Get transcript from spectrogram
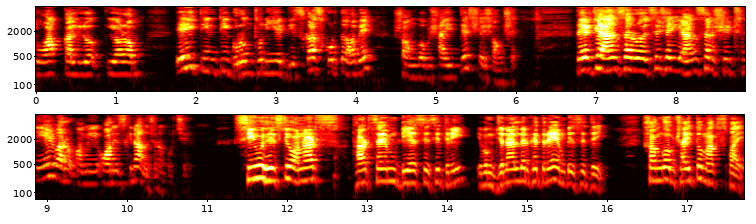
তোয়াক্কালিয়রম এই তিনটি গ্রন্থ নিয়ে ডিসকাস করতে হবে। সঙ্গম সাহিত্যের শেষ অংশে। তো এর যে অ্যান্সার রয়েছে, সেই অ্যান্সার শিট নিয়ে এবার আমি অন স্ক্রিনে আলোচনা করছি। CU history honours third sem DSCC three এবং জেনারেলদের ক্ষেত্রে এমডিসি থ্রি সঙ্গম সাহিত্য মার্কস ফাইভ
